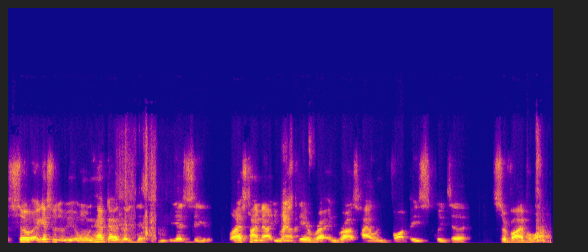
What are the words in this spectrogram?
So I guess when we have guys like this, yes, last time out you went out there and Ross Highland fought basically to survive a lot.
